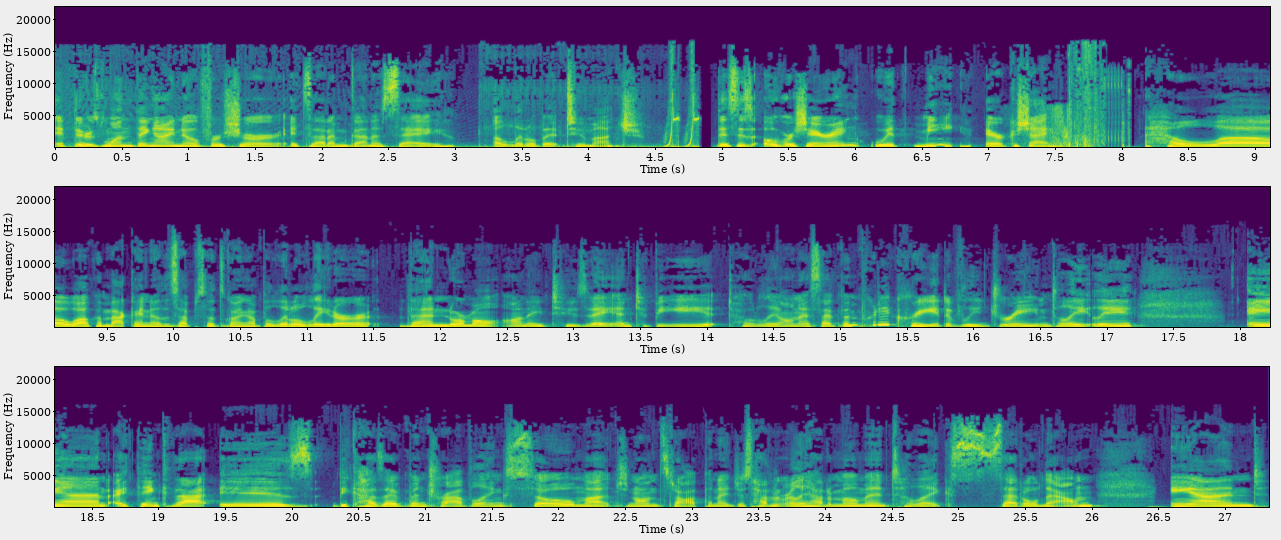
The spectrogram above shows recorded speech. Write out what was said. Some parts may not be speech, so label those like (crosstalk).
If there's one thing I know for sure, it's that I'm gonna say a little bit too much. This is Oversharing with me, Erica Shea. Hello, welcome back. I know this episode's going up a little later than normal on a Tuesday, and to be totally honest, I've been pretty creatively drained lately. And I think that is because I've been traveling so much nonstop and I just haven't really had a moment to like settle down. And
